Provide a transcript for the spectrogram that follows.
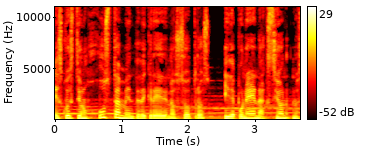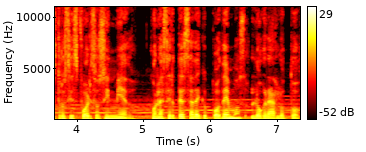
es cuestión justamente de creer en nosotros y de poner en acción nuestros esfuerzos sin miedo, con la certeza de que podemos lograrlo todo.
